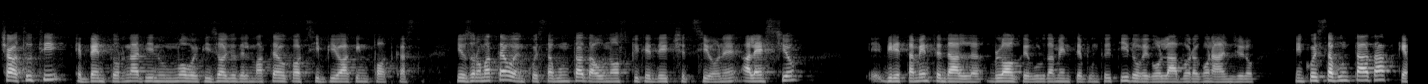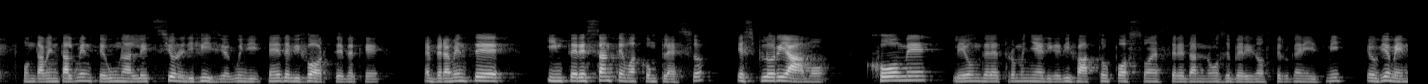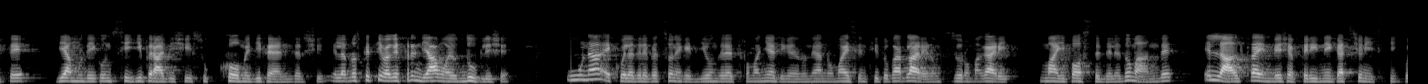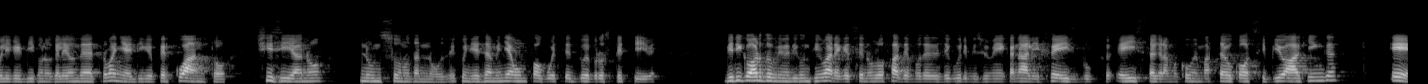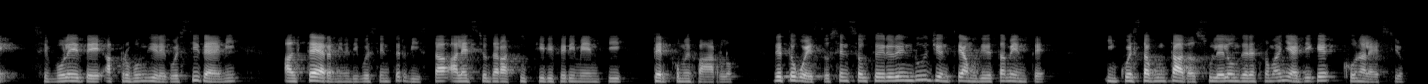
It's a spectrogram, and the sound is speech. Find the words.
Ciao a tutti e bentornati in un nuovo episodio del Matteo Cozzi Biohacking Podcast. Io sono Matteo e in questa puntata ho un ospite d'eccezione, Alessio, eh, direttamente dal blog evolutamente.it dove collabora con Angelo. In questa puntata, che è fondamentalmente una lezione di fisica, quindi tenetevi forte perché è veramente interessante ma complesso, esploriamo come le onde elettromagnetiche di fatto possono essere dannose per i nostri organismi e ovviamente diamo dei consigli pratici su come difenderci e la prospettiva che prendiamo è duplice. Una è quella delle persone che di onde elettromagnetiche non ne hanno mai sentito parlare, non si sono magari mai poste delle domande, e l'altra invece è per i negazionisti, quelli che dicono che le onde elettromagnetiche, per quanto ci siano, non sono dannose. Quindi esaminiamo un po' queste due prospettive. Vi ricordo prima di continuare che se non lo fate potete seguirmi sui miei canali Facebook e Instagram come Matteo Cozzi Biohacking e se volete approfondire questi temi, al termine di questa intervista Alessio darà tutti i riferimenti per come farlo. Detto questo, senza ulteriori indugi, entriamo direttamente in questa puntata sulle onde elettromagnetiche con Alessio.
